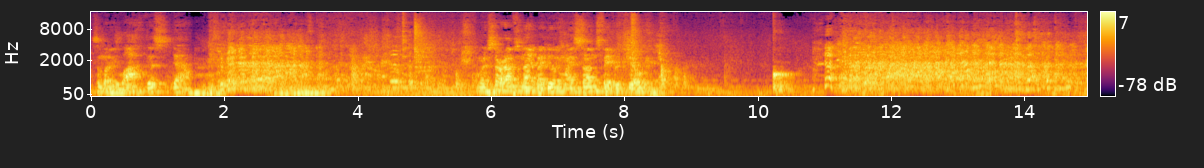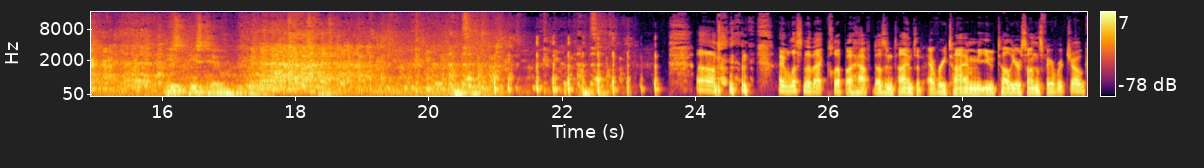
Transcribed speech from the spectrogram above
Somebody lock this down. I'm going to start off tonight by doing my son's favorite joke. He's, he's two. Um, I've listened to that clip a half dozen times, and every time you tell your son's favorite joke,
